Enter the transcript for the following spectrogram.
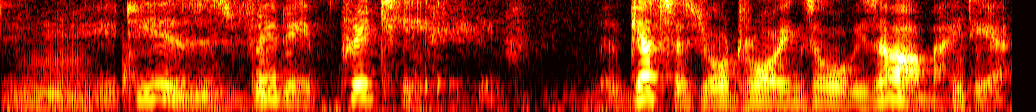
Hmm. It is very pretty. Just as your drawings always are, my dear.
